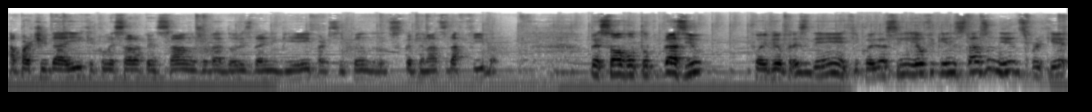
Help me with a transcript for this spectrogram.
A partir daí que começaram a pensar nos jogadores da NBA participando dos campeonatos da FIBA. O pessoal voltou para o Brasil, foi ver o presidente, coisa assim, e eu fiquei nos Estados Unidos, porque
